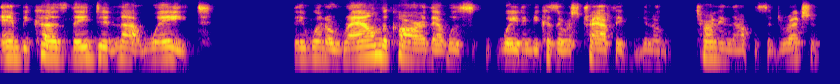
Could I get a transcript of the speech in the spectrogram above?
and because they did not wait they went around the car that was waiting because there was traffic you know turning the opposite direction.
